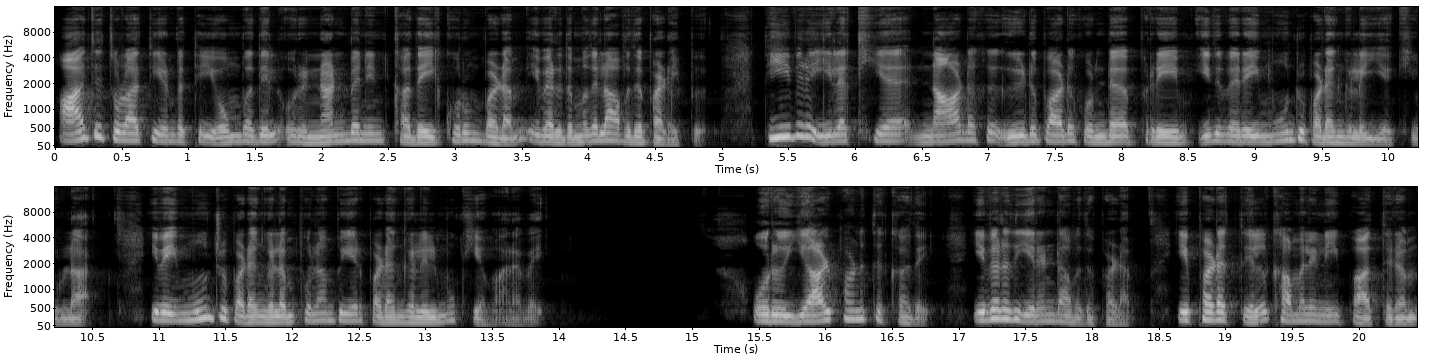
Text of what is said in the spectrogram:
ஆயிரத்தி தொள்ளாயிரத்தி எண்பத்தி ஒன்பதில் ஒரு நண்பனின் கதை குறும்படம் இவரது முதலாவது படைப்பு. தீவிர இலக்கிய நாடக ஈடுபாடு கொண்ட பிரேம் இதுவரை மூன்று படங்களை இயக்கியுள்ளார். இவை மூன்று படங்களும் புலம்பெயர் படங்களில் முக்கியமானவை. ஒரு யாழ்ப்பாணத்து கதை. இவரது இரண்டாவது படம். இப்படத்தில் கமலினி பாத்திரம்.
